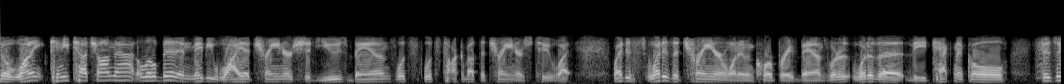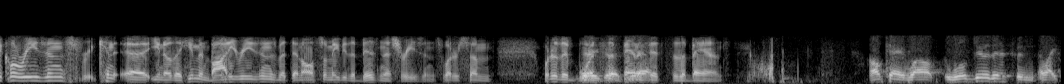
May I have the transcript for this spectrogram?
So why can you touch on that a little bit and maybe why a trainer should use bands? Let's let's talk about the trainers too. Why why does why does a trainer want to incorporate bands? What are what are the the technical physical reasons for, can, uh, you know the human body reasons but then also maybe the business reasons? What are some what are the what's the benefits yeah. to the band? Okay, well, we'll do this in like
